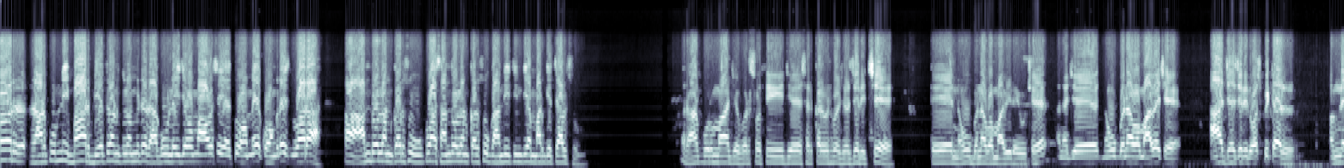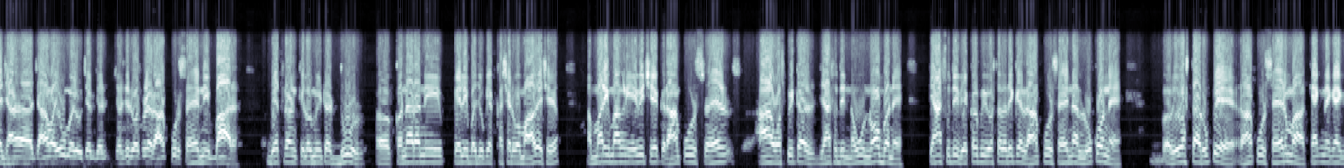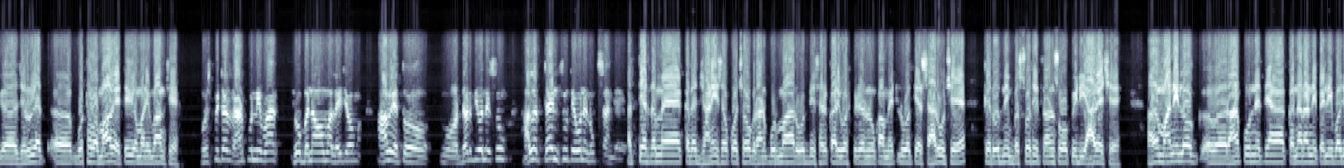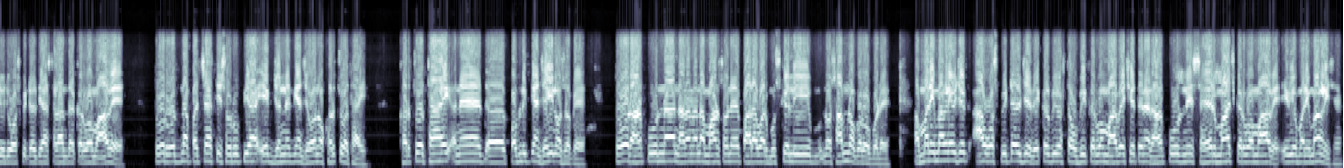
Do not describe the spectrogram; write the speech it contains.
રાણપુરની બહાર બે ત્રણ કિલોમીટર આગળ લઈ જવામાં આવશે તો અમે કોંગ્રેસ દ્વારા આંદોલન કરશું ઉપવાસ આંદોલન કરશું ગાંધી ચિંધ્યા માર્ગે ચાલશું. રાણપુરમાં જે વર્ષોથી જે સરકારી હોસ્પિટલ જર્જરિત છે તે નવું બનાવવામાં આવી રહ્યું છે અને જે નવું બનાવવામાં આવે છે આ જર્જરિત હોસ્પિટલ અમને જાણ- જાણવા એવું મળ્યું છે કે જર્જર હોસ્પિટલ રાણપુર શહેરની બહાર બે ત્રણ કિલોમીટર દૂર કનારાની પેલી બાજુ ક્યાંક ખસેડવામાં આવે છે. અમારી માંગણી એવી છે કે રાણપુર શહેર આ હોસ્પિટલ જ્યાં સુધી નવું ન બને, ત્યાં સુધી વૈકલ્પિક વ્યવસ્થા તરીકે રાણપુર શહેરના લોકોને વ્યવસ્થા રૂપે રાણપુર શહેરમાં ક્યાંક ને ક્યાંક જરૂરિયાત ગોઠવવામાં આવે તેવી અમારી માંગ છે. હોસ્પિટલ રાણપુરની બહાર જો બનાવવામાં લઈ જવામાં આવે તો દર્દીઓને શું હાલત થાય ને શું તેઓને નુકસાન જાય? અત્યારે તમે કદાચ જાણી શકો છો કે રાણપુરમાં રોજની સરકારી હોસ્પિટલનું કામ એટલું અત્યારે સારું છે કે રોજની બસો થી ત્રણસો ઓપીડી આવે છે. હવે માની લો રાણપુર રાણપુરને ત્યાં કનારાની પેલી બાજુ જો હોસ્પિટલ ત્યાં સ્થળાંતર કરવામાં આવે, તો રોજના પચાસથી સો રૂપિયા એક જણને ત્યાં જવાનો ખર્ચો થાય. ખર્ચો થાય અને પબ્લિક ત્યાં જઈ ન શકે. તો રાણપુરના નાના નાના માણસોને પારાવાર મુશ્કેલીનો સામનો કરવો પડે. અમારી માંગણી એવી છે કે આ હોસ્પિટલ જે વૈકલ્પિક વ્યવસ્થા ઊભી કરવામાં આવે છે તેને રાણપુરની શહેરમાં જ કરવામાં આવે એવી અમારી માંગણી છે.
